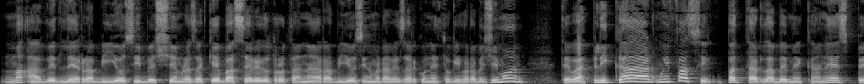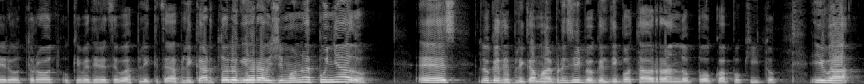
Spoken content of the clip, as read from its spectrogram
Ma'avedle Rabiosi Beshem Raza. ¿Qué va a ser el otro Taná Rabiosi? No me va a besar con esto que dijo Rabbi Shimon. Te va a explicar, muy fácil. Patar la bemecanes, pero trot, te va, a explicar, te va a explicar todo lo que dijo Rabbi Shimon, no es puñado es lo que te explicamos al principio, que el tipo está ahorrando poco a poquito y va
